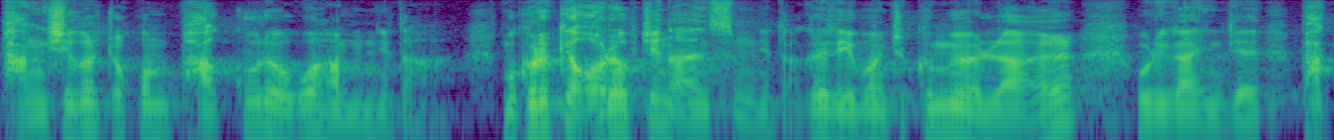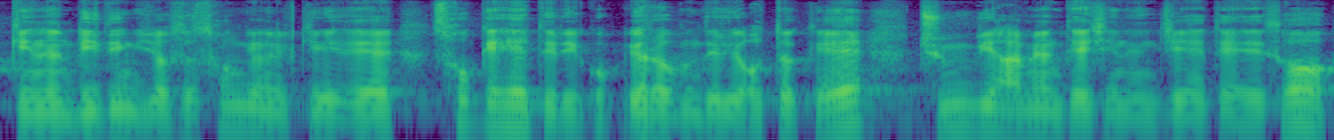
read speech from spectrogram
방식을 조금 바꾸려고 합니다. 뭐 그렇게 어렵진 않습니다. 그래서 이번 주 금요일 날 우리가 이제 바뀌는 리딩 지어서 성경 읽기에 대해 소개해 드리고 여러분들이 어떻게 준비하면 되시는지에 대해서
